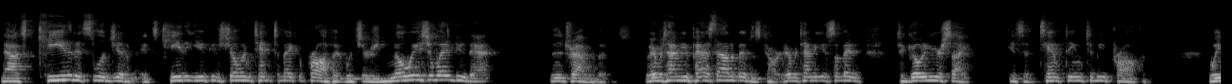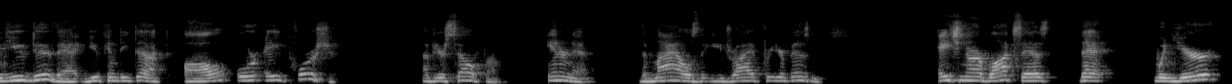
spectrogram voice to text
now it's key that it's legitimate. It's key that you can show intent to make a profit, which there's no easier way to do that than the travel business. Every time you pass out a business card, every time you get somebody to go to your site, it's attempting to be profitable. When you do that, you can deduct all or a portion of your cell phone, internet, the miles that you drive for your business. H&R Block says that when you're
